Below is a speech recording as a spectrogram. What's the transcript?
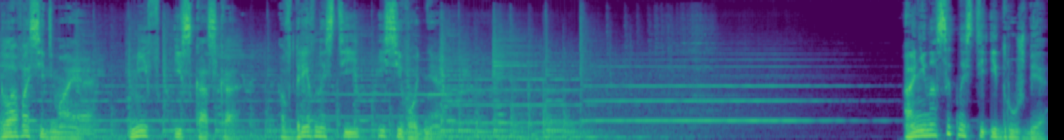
Глава 7. Миф и сказка. В древности и сегодня. О ненасытности и дружбе.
